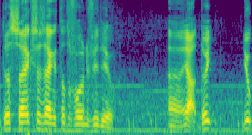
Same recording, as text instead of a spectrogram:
Dus eh, ik zou zeggen tot de volgende video. Eh, ja, doei. Joep.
